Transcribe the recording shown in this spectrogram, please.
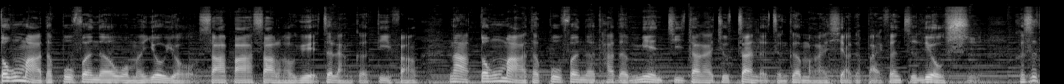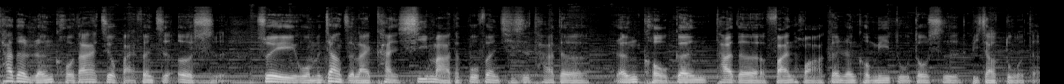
东马的部分呢，我们又有沙巴、沙劳越这两个地方。那东马的部分呢，它的面积大概就占了整个马来西亚的百分之六十，可是它的人口大概只有百分之二十。所以我们这样子来看，西马的部分其实它的。人口跟它的繁华跟人口密度都是比较多的，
